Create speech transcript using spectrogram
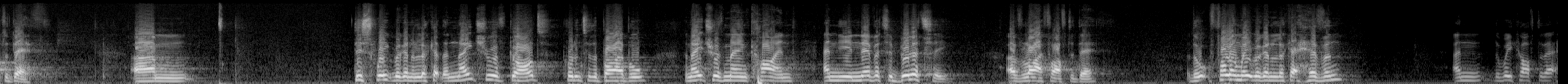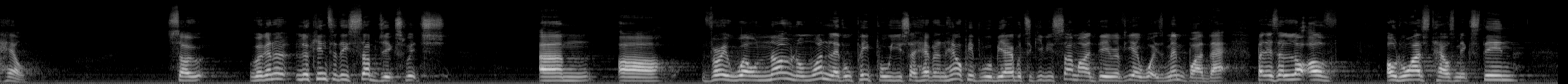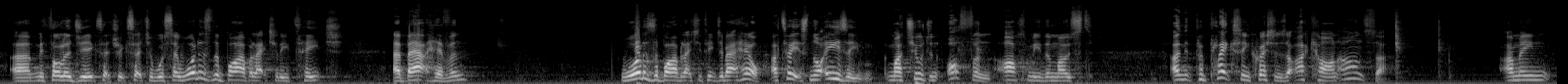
after death. Um, this week we're going to look at the nature of God, according to the Bible, the nature of mankind, and the inevitability of life after death. The following week we're going to look at heaven, and the week after that, hell. So we're going to look into these subjects which um, are very well known on one level. People, you say heaven and hell, people will be able to give you some idea of, yeah, what is meant by that. But there's a lot of old wives' tales mixed in, uh, mythology, etc., etc. We'll say, what does the Bible actually teach about heaven? What does the Bible actually teach about hell? I'll tell you, it's not easy. My children often ask me the most I mean, perplexing questions that I can't answer. I mean,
